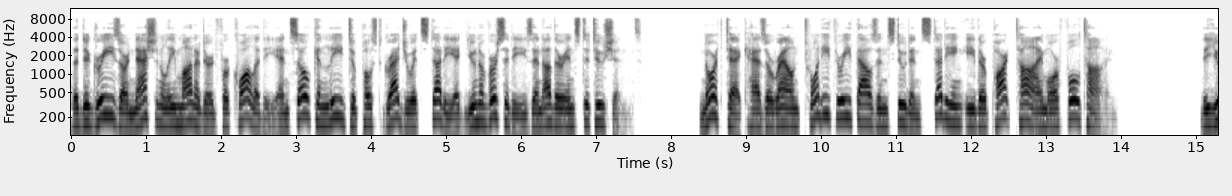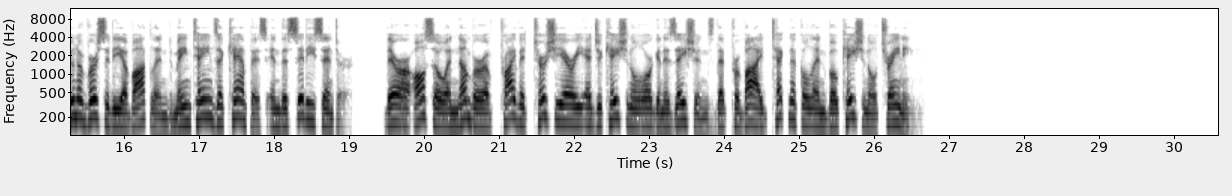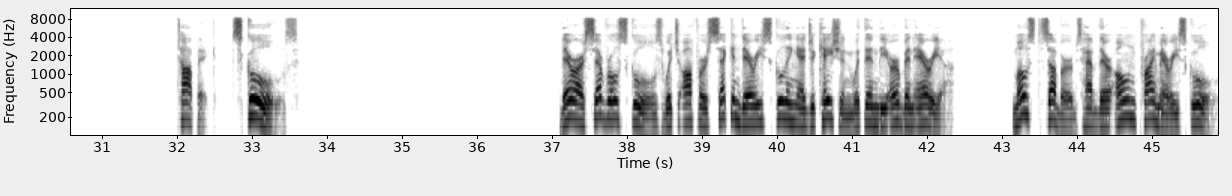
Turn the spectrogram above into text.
The degrees are nationally monitored for quality and so can lead to postgraduate study at universities and other institutions. Northtec has around 23,000 students studying either part-time or full-time. The University of Auckland maintains a campus in the city centre. There are also a number of private tertiary educational organizations that provide technical and vocational training. Topic: Schools. There are several schools which offer secondary schooling education within the urban area. Most suburbs have their own primary school.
